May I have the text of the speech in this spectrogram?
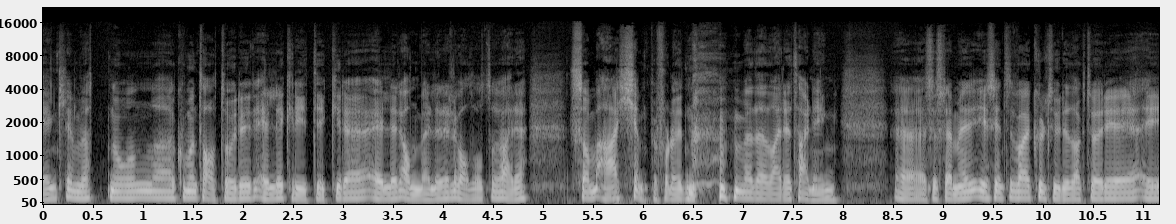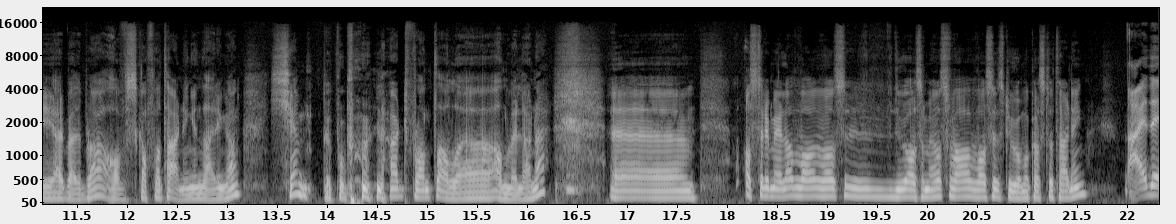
egentlig møtt noen eh, kommentatorer eller kritikere eller anmeldere eller hva det måtte være, som er kjempefornøyd med det derre terningssystemet. I sin tid var jeg kulturredaktør i, i Arbeiderbladet, avskaffa terningen der en gang. Kjempepopulært blant alle anmelderne. Uh, Astrid Mæland, du er altså med oss. Hva, hva syns du om å kaste terning? Nei, det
